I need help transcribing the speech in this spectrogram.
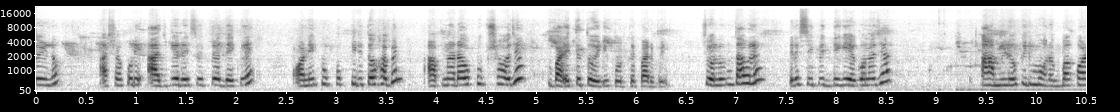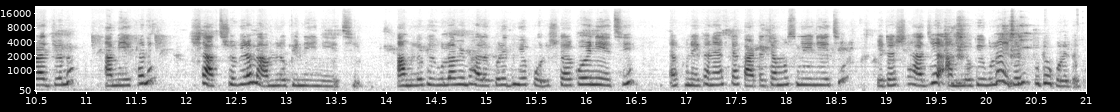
রইল আশা করি আজকের রেসিপিটা দেখলে অনেক উপকৃত হবেন। আপনারাও খুব সহজে বাড়িতে তৈরি করতে পারবেন। চলুন তাহলে রেসিপির দিকে এগোনো যাক। আমলকির মোরব্বা করার জন্য আমি এখানে সাতশো গ্রাম আমলকি নিয়ে নিয়েছি। আমলকিগুলো আমি ভালো করে ধুয়ে পরিষ্কার করে নিয়েছি। এখন এখানে একটা কাঁটা চামচ নিয়ে নিয়েছি। এটার সাহায্যে আমলকিগুলো এখানে ফুটো করে দেবো।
